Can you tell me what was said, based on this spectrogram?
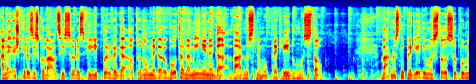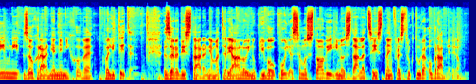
Ameriški raziskovalci so razvili prvega avtonomnega robota, namenjenega varnostnemu pregledu mostov. Varnostni pregledi mostov so pomembni za ohranjanje njihove kvalitete. Zaradi staranja materijalov in vpliva okolja se mostovi in ostala cestna infrastruktura obrabljajo.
